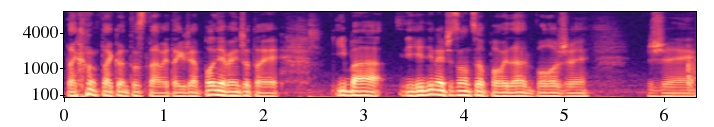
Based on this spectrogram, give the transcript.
v takom, takomto stave, takže ja plne viem, čo to je. Iba jediné, čo som chcel povedať, bolo, že, že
